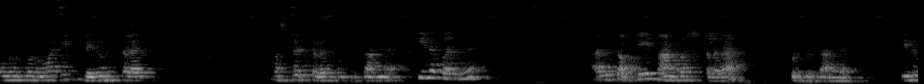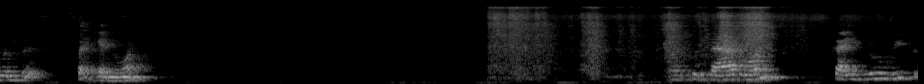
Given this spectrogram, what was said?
உங்களுக்கு ஒரு மாதிரி மெரூன் கலர் மஸ்டர்ட் கலர் கொடுத்துருக்காங்க. கீழே பாருங்க. அதுக்கு அப்படியே கான்ட்ராஸ்ட் கலராக கொடுத்துருக்காங்க. இது வந்து செகண்ட் ஒன் அடுத்து third one sky blue with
